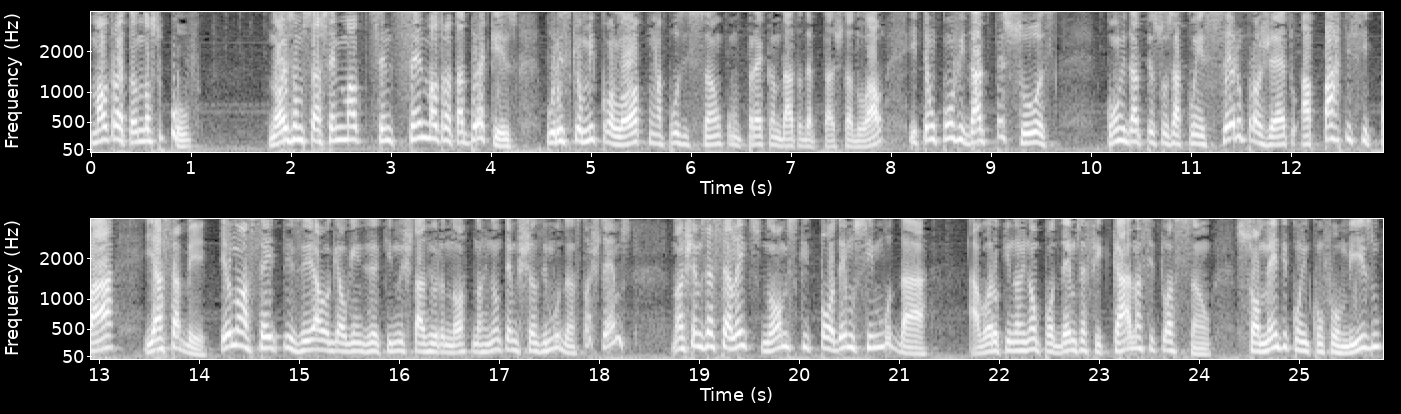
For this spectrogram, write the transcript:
maltratando nosso povo. Nós vamos estar sendo, mal, sendo, sendo maltratados por aqueles. Por isso que eu me coloco na posição como pré-candidato a deputado estadual e tenho convidado pessoas convidado pessoas a conhecer o projeto, a participar e a saber. Eu não aceito dizer, alguém dizer que no estado do Rio Grande do Norte nós não temos chance de mudança. Nós temos. Nós temos excelentes nomes que podemos sim mudar. Agora, o que nós não podemos é ficar na situação somente com inconformismo,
